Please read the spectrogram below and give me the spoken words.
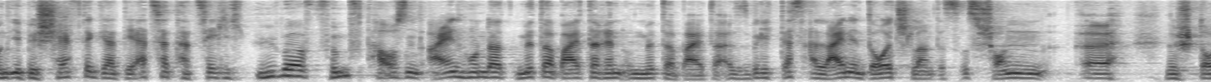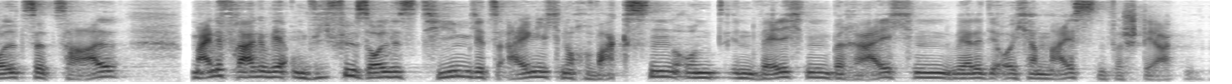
Und ihr beschäftigt ja derzeit tatsächlich über 5100 Mitarbeiterinnen und Mitarbeiter. Also wirklich das allein in Deutschland, das ist schon äh, eine stolze Zahl. Meine Frage wäre, um wie viel soll das Team jetzt eigentlich noch wachsen und in welchen Bereichen werdet ihr euch am meisten verstärken?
